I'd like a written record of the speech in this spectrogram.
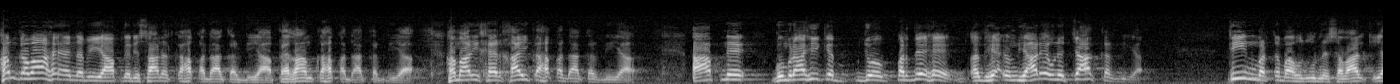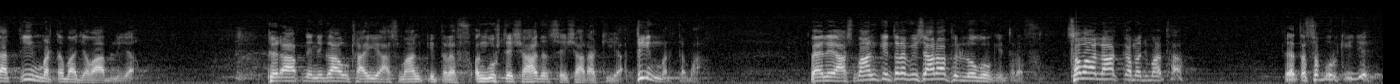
हम गवाह हैं नबी आपने रिसालत का हक अदा कर दिया पैगाम का हक अदा कर दिया हमारी खैर खाई का हक अदा कर दिया आपने गुमराही के जो पर्दे हैं अंधियारे उन्हें चाक कर दिया तीन मरतबा हुजूर ने सवाल किया तीन मरतबा जवाब लिया फिर आपने निगाह उठाई आसमान की तरफ़ अंगुश्त शहादत से इशारा किया तीन मरतबा पहले आसमान की तरफ़ इशारा, फिर लोगों की तरफ़। सवा लाख का मजमा था। तस्वुर कीजिए।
